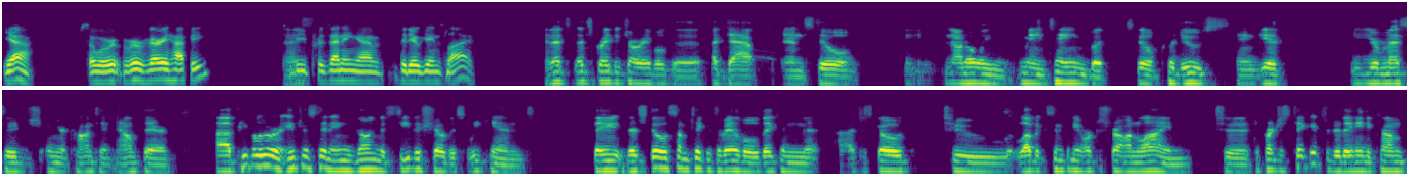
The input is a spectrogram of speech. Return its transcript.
yeah, so we're, we're very happy to Nice. be presenting uh, video games live. And that's that's great that you're able to adapt and still not only maintain but still produce and get your message and your content out there. Uh, people who are interested in going to see the show this weekend, they there's still some tickets available. They can uh, just go to Lubbock Symphony Orchestra online to to purchase tickets, or do they need to come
